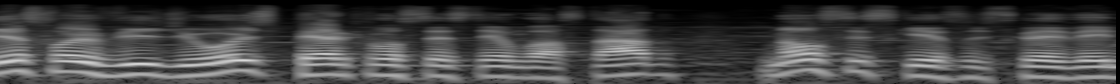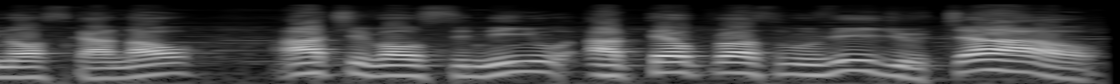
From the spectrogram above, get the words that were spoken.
Esse foi o vídeo de hoje. Espero que vocês tenham gostado. Não se esqueçam de inscrever em nosso canal, ativar o sininho. Até o próximo vídeo. Tchau!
